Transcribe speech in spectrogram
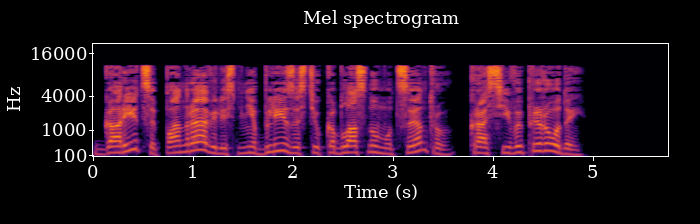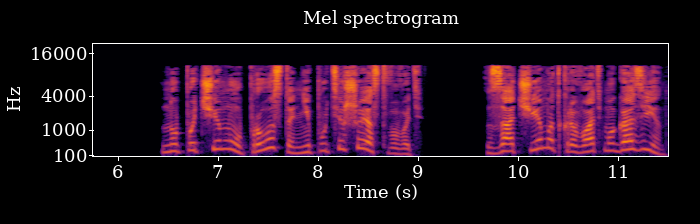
Горицы понравились мне близостью к областному центру, красивой природой. Но почему просто не путешествовать? Зачем открывать магазин?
